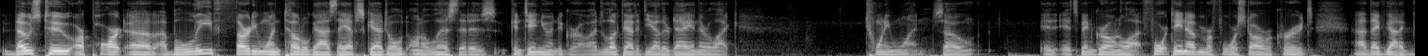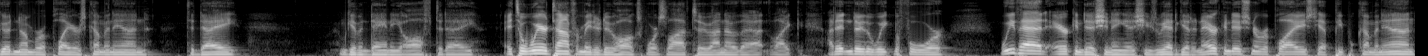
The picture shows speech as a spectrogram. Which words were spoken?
those two are part of, I believe, 31 total guys they have scheduled on a list that is continuing to grow. I looked at it the other day and they were like 21. So it, has been growing a lot. 14 of them are four star recruits. Uh, they've got a good number of players coming in today. I'm giving Danny off today. It's a weird time for me to do Hog Sports Live, too. I know that. Like, I didn't do the week before. We've had air conditioning issues. We had to get an air conditioner replaced. You have people coming in.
